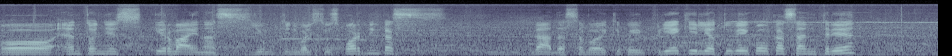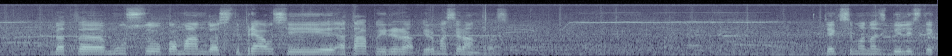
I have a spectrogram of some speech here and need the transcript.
O Antonis Irvainas, Jungtinių valstybių sportininkas, veda savo ekipą į priekį. Lietuviai kol kas antri bet e, mūsų komandos stipriausiai etapai ir yra pirmas ir antras. Tiek Simonas Bilis, tiek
